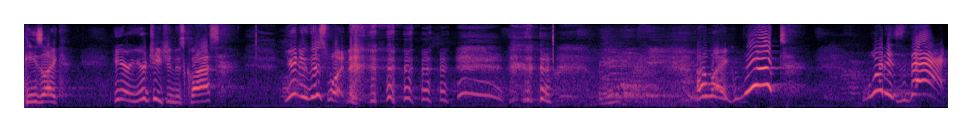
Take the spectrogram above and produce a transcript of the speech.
He's like, here, you're teaching this class. You do this one. I'm like, what? What is that?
